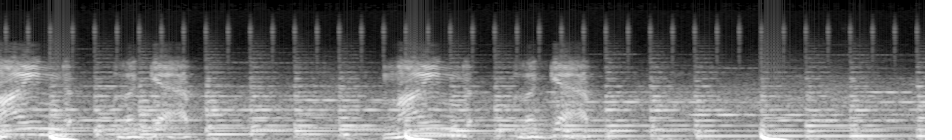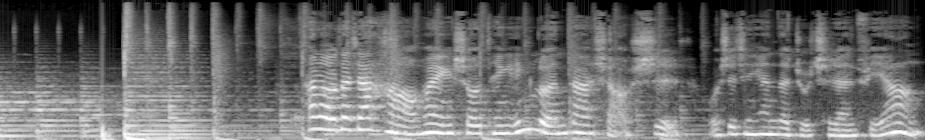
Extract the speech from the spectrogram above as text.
Mind the gap. Mind the gap. Hello，大家好，欢迎收听英伦大小事，我是今天的主持人 Fion。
